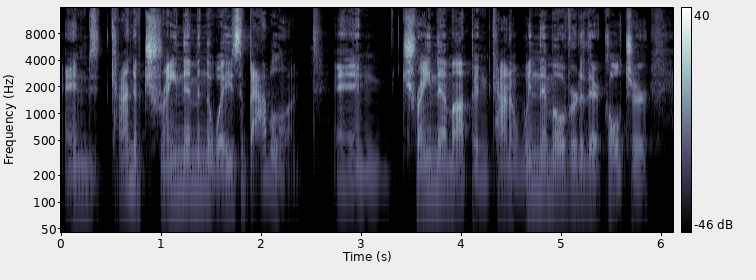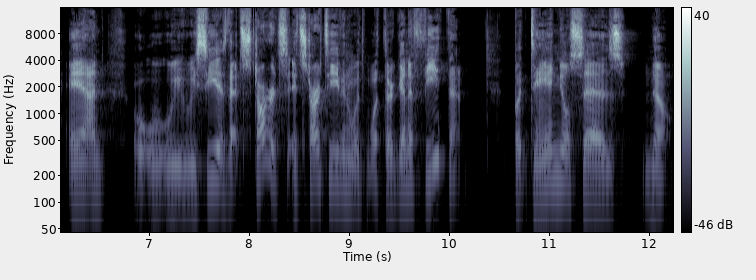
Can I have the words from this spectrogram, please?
and kind of train them in the ways of Babylon and train them up and kind of win them over to their culture. And we, we see as that starts, it starts even with what they're going to feed them. But Daniel says, no.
